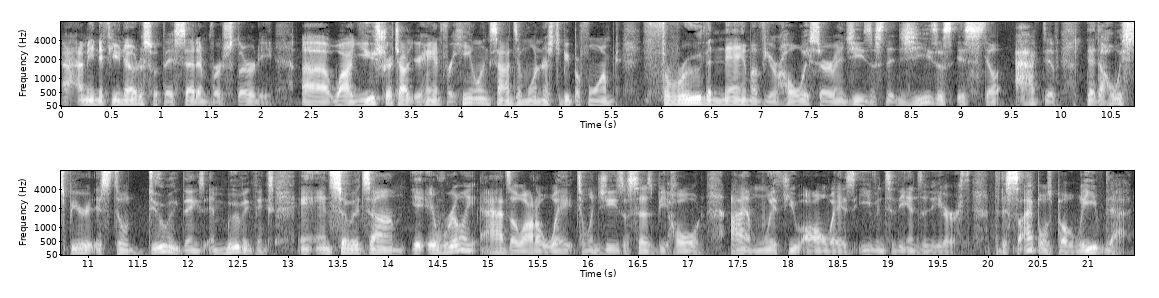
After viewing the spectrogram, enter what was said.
I mean, if you notice what they said in verse 30, uh, while you stretch out your hand for healing signs and wonders to be performed through the name of your holy servant Jesus, that Jesus is still active, that the Holy Spirit is still doing things and moving things. And, and so it's um it, it, really adds a lot of weight to when Jesus says, Behold, I am with you always, even to the ends of the earth. The disciples believed that.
